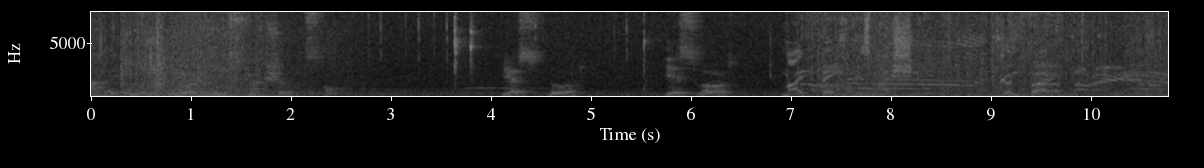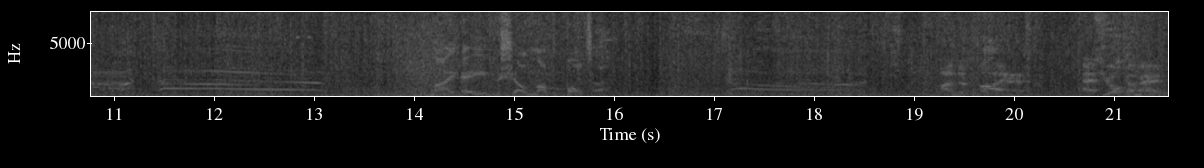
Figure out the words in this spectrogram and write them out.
I await your instructions. Yes, Lord. Yes, Lord. My faith is my shield. Confirmed. My aim shall not falter. Under fire. As your command.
